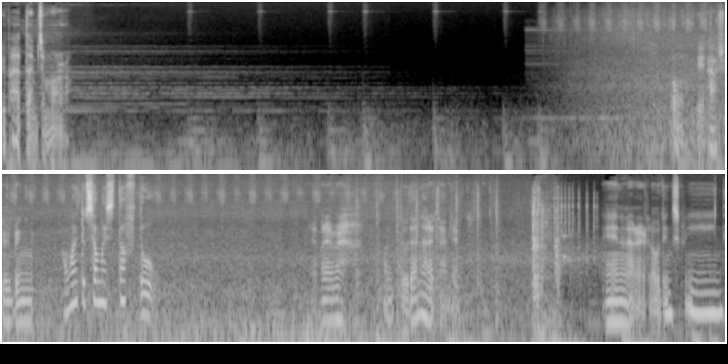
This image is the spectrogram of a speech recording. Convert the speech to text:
if I have time tomorrow. Oh, they actually bring me. I wanted to sell my stuff though. Yeah, whatever. I'll do that another time then. And another loading screen.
